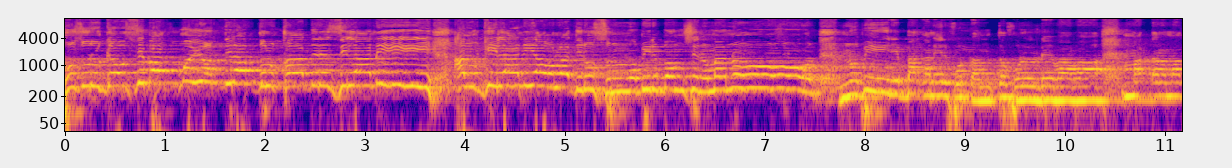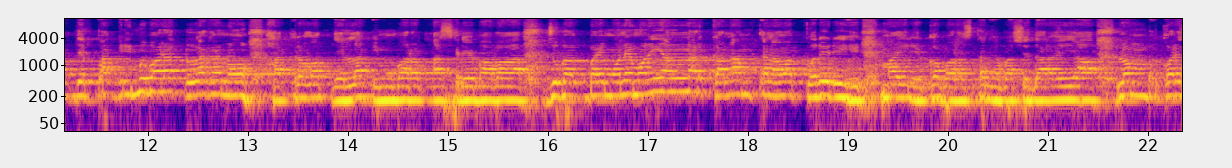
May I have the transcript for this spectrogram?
হুজুর রসুল নবীর বংশের মানুষ। নবীর বাগানের ফুটন্ত ফুল রে বাবা, মাথার মধ্যে পাগড়ি মুবারক লাগানো, হাতের মধ্যে লাঠি মুবারক আছে রে বাবা। যুবক ভাই, মনে মনে আল্লাহর কালাম তেলাওয়াত করে রে, মায়ের কবরস্থানের পাশে দাঁড়াইয়া লম্বা করে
